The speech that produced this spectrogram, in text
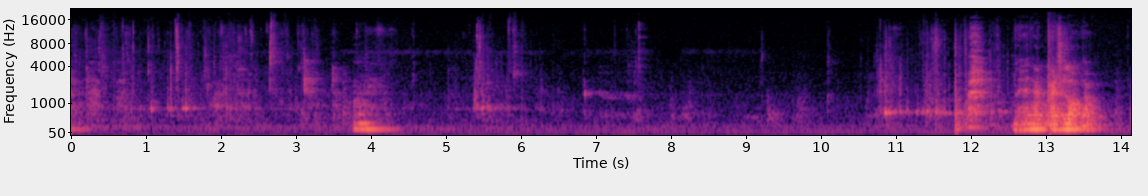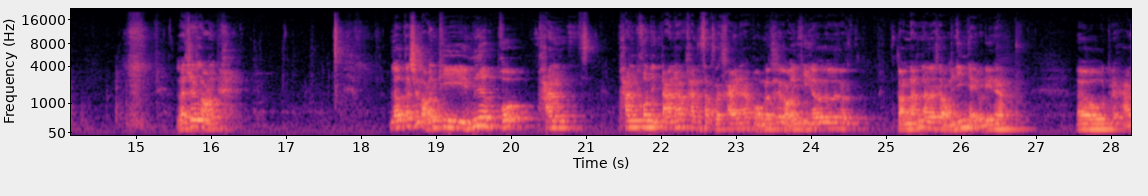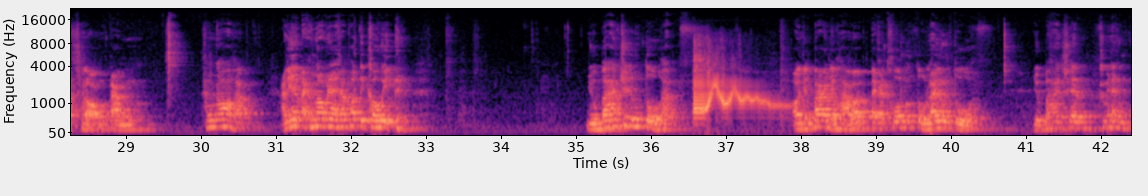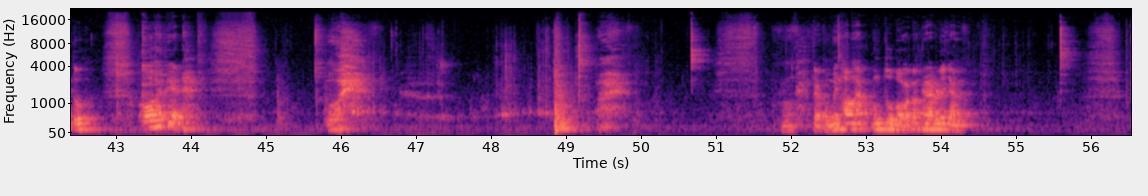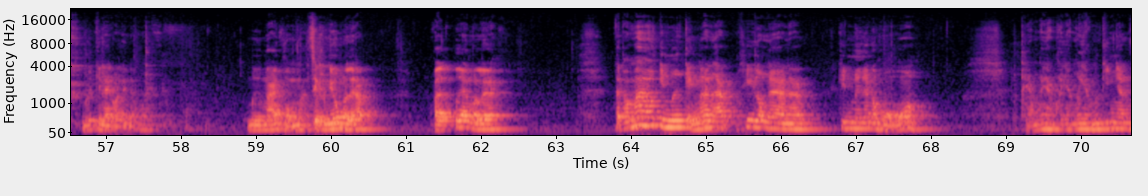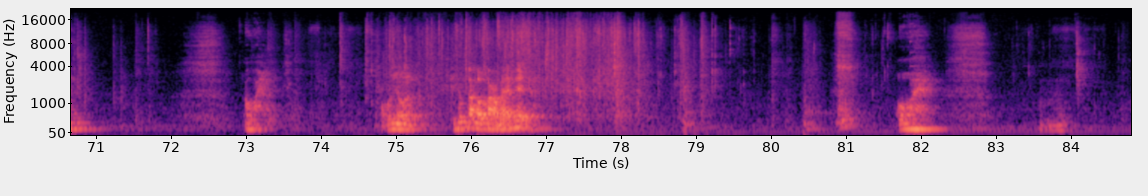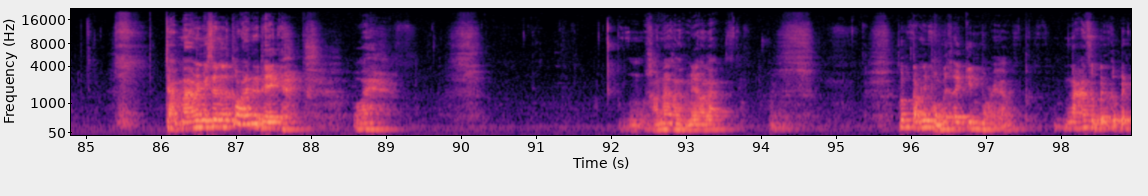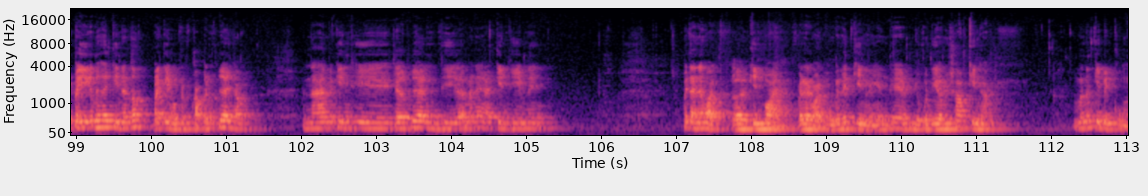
อืมและงานงานฉลองครับ แล้วฉลองเราจะฉลองอีกทีเมื่อพบพันพันคนติดตามนะครับพันสับสไครนะครับผมเราจะฉลองอีกทีแล้ว ตอนนั้นเราจะฉลองยิ่งใหญ่กว่านี้นะครับเราจะไปหาฉลองตามข้างนอกครับ อันนี้เราไปข้างนอกไม่ได้ครับเพราะติดโควิด อยู่บ้านช่วยลุงตู่ครับ ออกจากบ้านเดี๋ยวหาว่าไปกระท้วงลุงตู่ไล่ลุงตู่ อยู่บ้านช่วยไม่ได้ลุงตู่ โอ้ยเผ็ด โอ้ยแต่ผมไม่ท้องครับลุงตู่บอกเราต้องชนะไปด้วยกัน รู้กินอะไรก่อนเลยนะโอ้ยมือไม้ผมสิบนิ้วหมดเลยครับ เปิดเปื้อนหมดเลย แต่พม่าเขากินมือเก่งมากนะครับ ที่โรงงานนะครับ กินมือกันโอ้โหขยำขยำขยำขยำมันกินกันเอาไว้ขอข้าวเยวหน่อยกินส้มตำเปล่าๆได้เผ็ดโอ้ย จับมาไม่มีเส้นเนื้อก้อนให้เป็นเพลงโอ้ยเขาวหน้าเขาหลังไม่เอาละส้มตำนี่ผมไม่เคยกินบ่อยครับนานสุดเป็นคือเป็นปีก็ไม่เคยกินนะต้องไปกินผมเป็นกับเพื่อนๆครับ นานไปกินทีเจอเพื่อนทีก็ไม่ได้กินทีมนี้ไปต่างจังหวัดเออกินบ่อยไปต่างจังหวัดไม่ได้กินอะไรเงี้ยกรุงเทพอยู่คนเดียวไม่ชอบกินครับ มันต้องกินเป็นกลุ่ม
